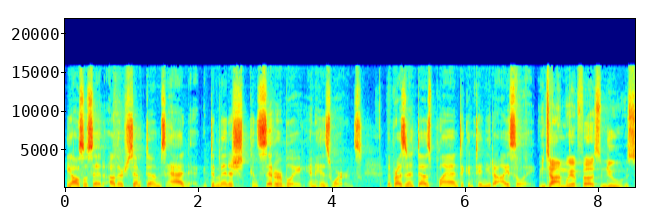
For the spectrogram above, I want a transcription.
He also said other symptoms had diminished considerably, in his words. The president does plan to continue to isolate. Meantime, we have uh, some news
